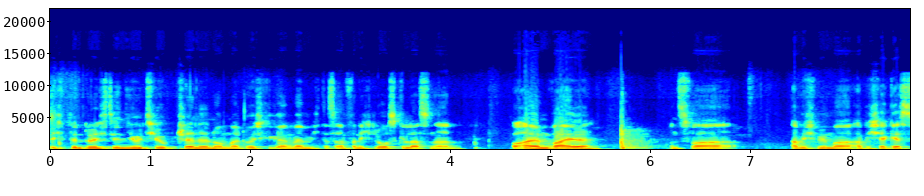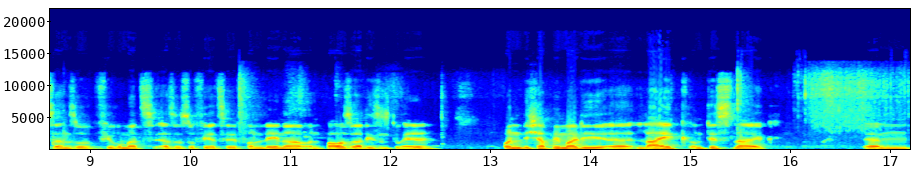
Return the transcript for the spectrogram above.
Ich bin durch den YouTube-Channel nochmal durchgegangen, weil mich das einfach nicht losgelassen hat. Vor allem weil, und zwar habe ich mir mal, habe ich ja gestern so viel rum erz- also so viel erzählt von Lena und Bowser, diesem Duell. Und ich habe mir mal die äh, Like und Dislike, ähm,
